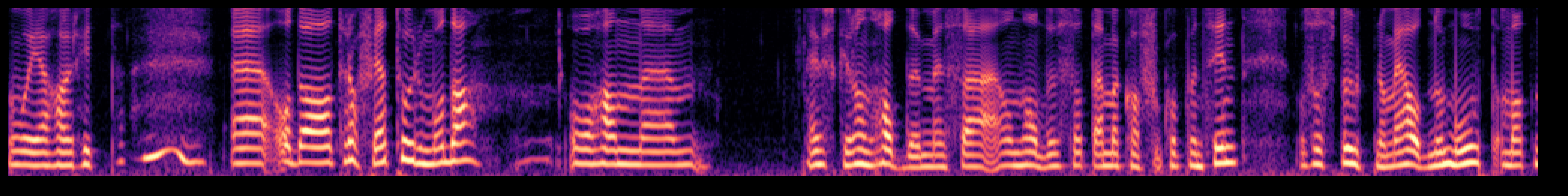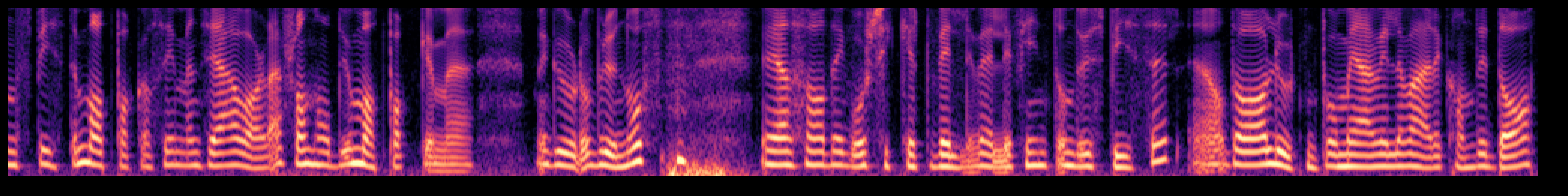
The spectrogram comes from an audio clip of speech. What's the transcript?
hvor jeg har hytte. Mm. Eh, og da traff jeg Tormod da. Og han jeg husker han hadde med seg Han hadde satt der med kaffekoppen sin, og så spurte han om jeg hadde noe mot om at han spiste matpakka si mens jeg var der, for han hadde jo matpakke med, med gul og brunost. Jeg sa det går sikkert veldig, veldig fint om du spiser, og da lurte han på om jeg ville være kandidat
